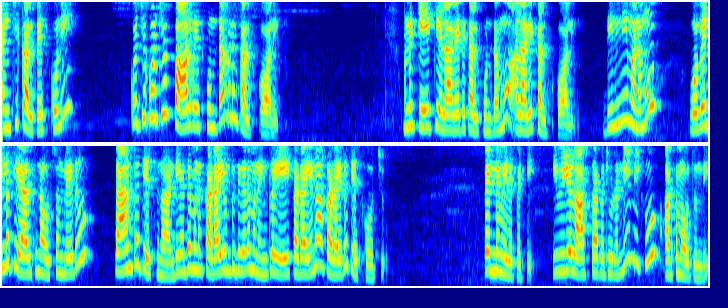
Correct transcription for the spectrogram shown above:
మంచి కలిపేసుకొని కొంచెం కొంచెం పాలు వేసుకుంటా మనం కలుపుకోవాలి. మనం కేక్ ఎలాగైతే కలుపుకుంటామో అలాగే కలుపుకోవాలి. దీన్ని మనము ఓవెన్లో చేయాల్సిన అవసరం లేదు. ప్యాన్తో చేస్తున్నా అండి. అంటే మన కడాయి ఉంటుంది కదా మన ఇంట్లో ఏ కడాయి అయినా ఆ కడాయితో చేసుకోవచ్చు. పెన్నె మీద పెట్టి. ఈ వీడియో లాస్ట్ దాకా చూడండి మీకు అర్థమవుతుంది.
